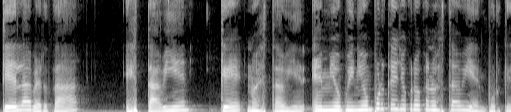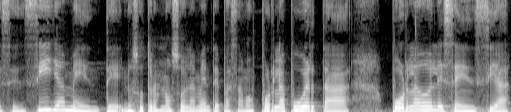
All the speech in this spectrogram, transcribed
que la verdad está bien que no está bien. En mi opinión, ¿por qué yo creo que no está bien? Porque sencillamente nosotros no solamente pasamos por la pubertad, por la adolescencia,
